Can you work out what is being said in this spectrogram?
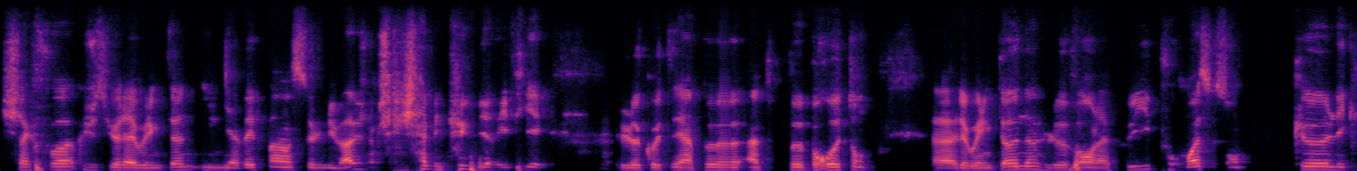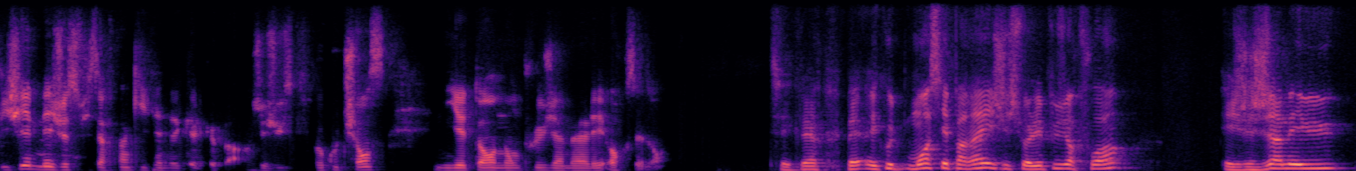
chaque fois que je suis allé à Wellington, il n'y avait pas un seul nuage, donc j'ai jamais pu vérifier le côté un peu, un peu breton euh, de Wellington, le vent, la pluie. Pour moi, ce sont que les clichés, mais je suis certain qu'ils viennent de quelque part. J'ai juste beaucoup de chance, n'y étant non plus jamais allé hors saison. C'est clair. Ben, écoute, moi c'est pareil, j'y suis allé plusieurs fois et j'ai jamais eu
